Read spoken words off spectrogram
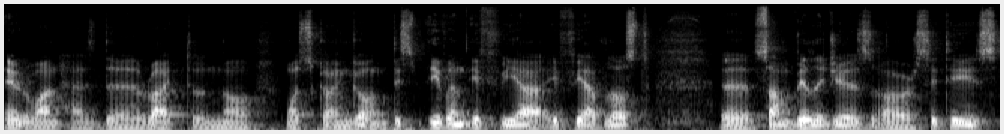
everyone has the right to know what's going on. This even if we are if we have lost uh, some villages or cities,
